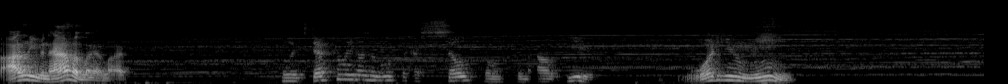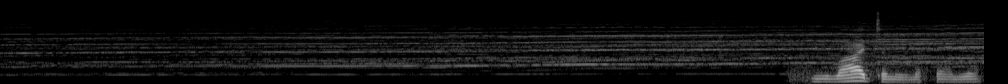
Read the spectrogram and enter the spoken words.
I don't even have a landline. Well, it definitely doesn't look like a cell phone from out here. What do you mean? You lied to me, Nathaniel.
